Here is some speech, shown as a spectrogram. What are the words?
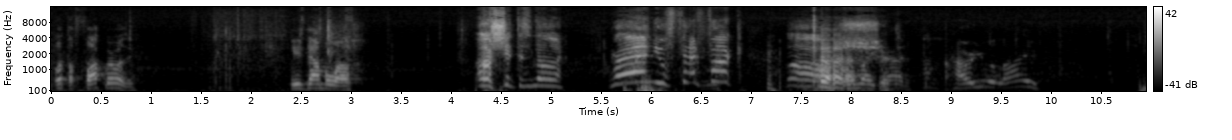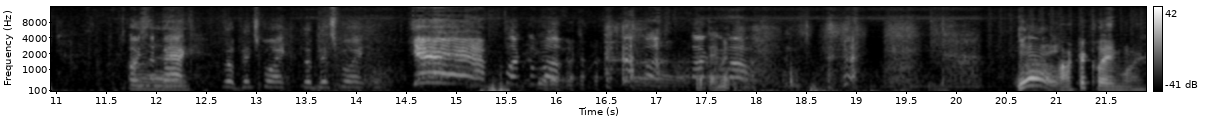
What the fuck? Where was he? He's down below. Oh shit, there's another one. Run, you fat fuck! Oh, Oh my shit. god. How are you alive? oh he's in the back. Little bitch boy, little bitch boy. Yeah! Fuck him up! Fuck Damn him it. up! Yay! Dr. Claymore.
